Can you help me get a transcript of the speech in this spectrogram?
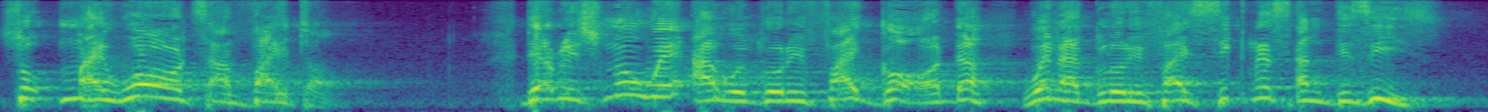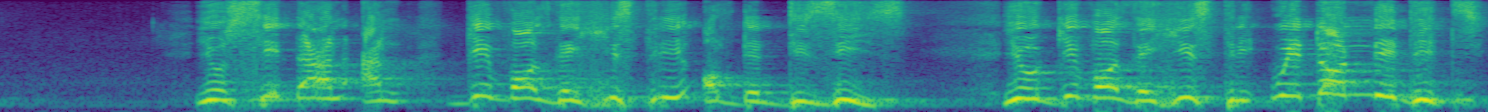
So my words are vital. There is no way I will glorify God when I glorify sickness and disease. You sit down and give us the history of the disease. You give us the history. We don't need it.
